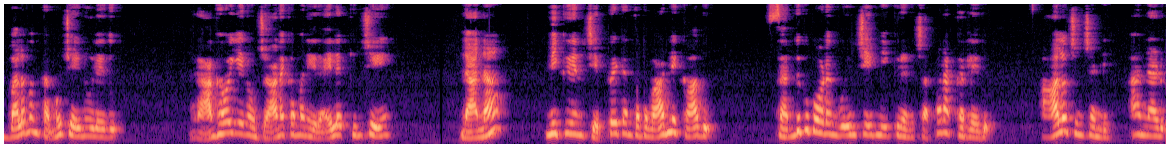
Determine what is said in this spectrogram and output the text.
బలవంతము చేయను లేదు. రాఘవయ్యను జానకమని రైలెక్కించి నానా మీకు నేను చెప్పేటంతటి వాడిని కాదు. సర్దుకుపోవడం గురించి మీకు నేను చెప్పనక్కర్లేదు. ఆలోచించండి అన్నాడు.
